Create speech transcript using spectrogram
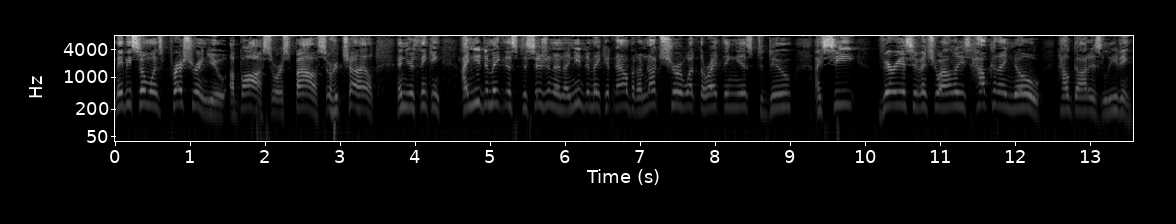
Maybe someone's pressuring you, a boss or a spouse or a child, and you're thinking, I need to make this decision and I need to make it now, but I'm not sure what the right thing is to do. I see various eventualities. How can I know how God is leading?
